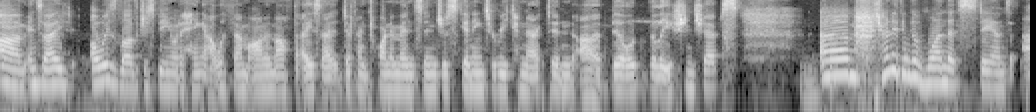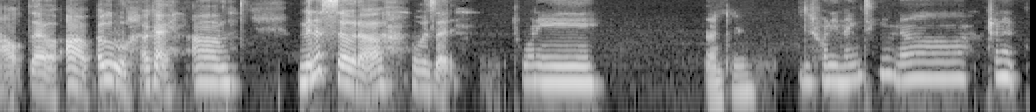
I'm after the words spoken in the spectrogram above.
um, and so I always love just being able to hang out with them on and off the ice at different tournaments and just getting to reconnect and uh, build relationships. Um, trying to think of one that stands out though. Uh, oh, okay. Um, Minnesota. What was it? Twenty. Nineteen. 2019? No, I'm trying to.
